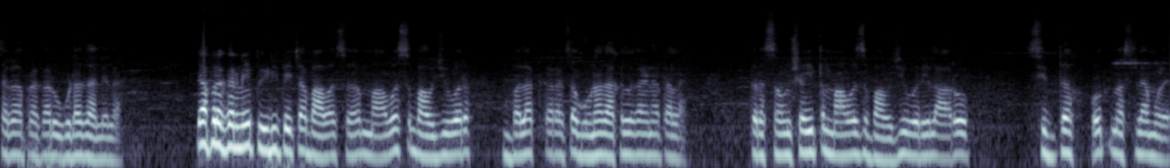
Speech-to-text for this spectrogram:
सगळा प्रकार उघडा झालेला आहे. या प्रकरणी पीडितेच्या भावासह मावस भावजीवर बलात्काराचा गुन्हा दाखल करण्यात आला आहे. तर संशयित मावस भावजीवरील आरोप सिद्ध होत नसल्यामुळे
